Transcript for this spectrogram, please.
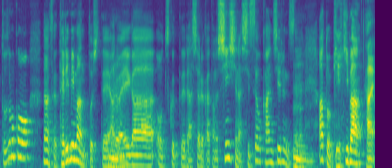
とてもこうなんですかテレビマンとして、うん。あるいは映画を作っていらっしゃる方の真摯な姿勢を感じるんですよね。うん。あと劇版。はい、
